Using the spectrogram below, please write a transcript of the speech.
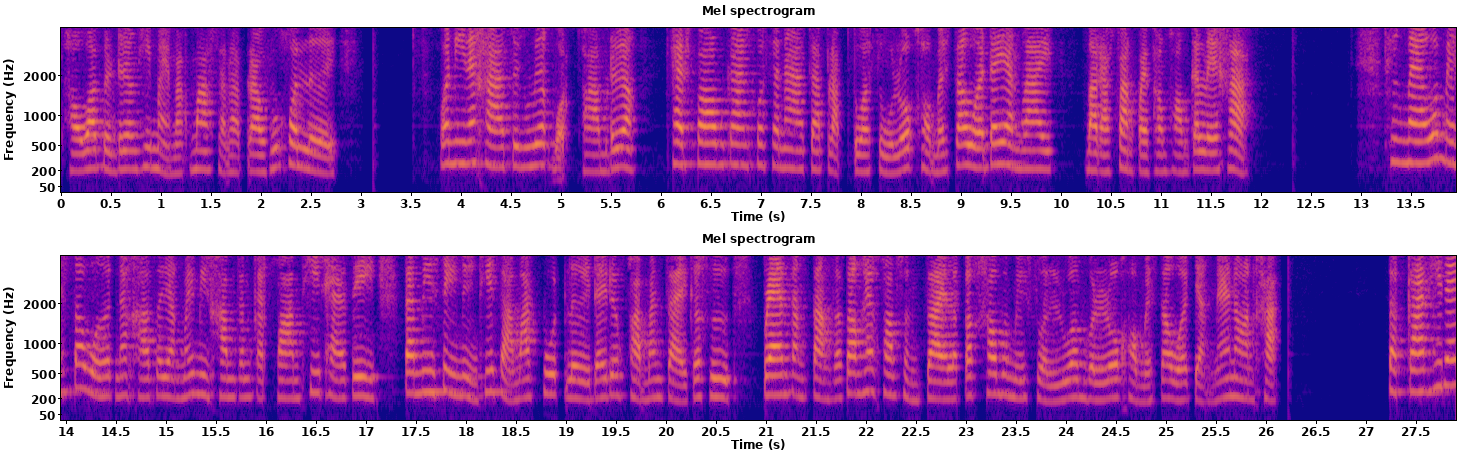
เพราะว่าเป็นเรื่องที่ใหม่มาก ๆสำหรับเราทุกคนเลย วันนี้นะคะจึงเลือกบทความเรื่อง แพลตฟอร์มการโฆษณาจะปรับตัวสู่โลกของ m e t a w o r d ได้อย่างไร มารับฟังไปพร้อม ๆ กันเลยค่ะ ถึงแม้ว่า m e t a w o r d นะคะจะยังไม่มีคำจำกัดความที่แท้จริง แต่มีสิ่งหนึ่งที่สามารถพูดเลยได้ด้วยความมั่นใจก็คือ แบรนด์ต่างๆ จะต้องให้ความสนใจแล้วก็เข้ามามีส่วนร่วมบนโลกของ m e t a w o r d อย่างแน่นอนค่ะจากการที่ได้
